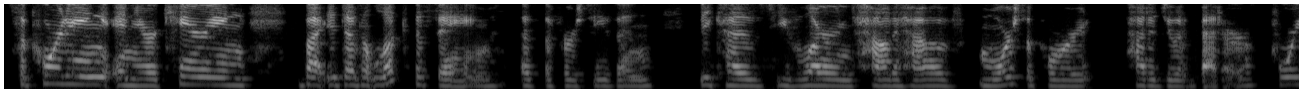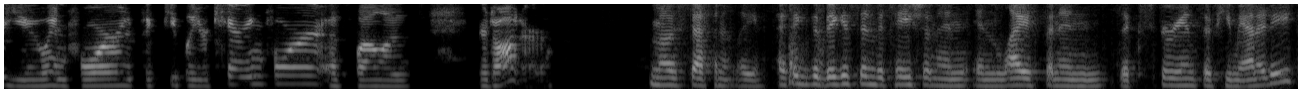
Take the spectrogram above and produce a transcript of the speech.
supporting and you're caring, but it doesn't look the same as the first season because you've learned how to have more support, how to do it better for you and for the people you're caring for, as well as your daughter. Most definitely. I think the biggest invitation in, in life and in the experience of humanity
